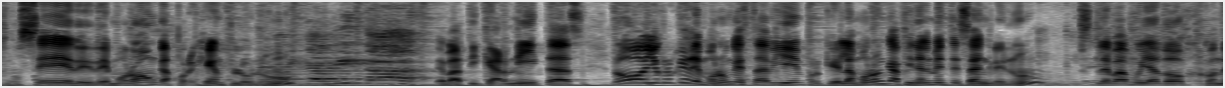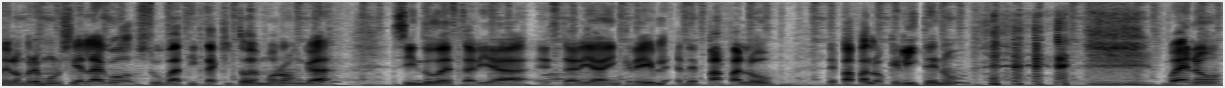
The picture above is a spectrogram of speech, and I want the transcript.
pues no sé, de, de moronga, por ejemplo, ¿no? Carnitas. De baticarnitas. No, yo creo que de moronga está bien, porque la moronga finalmente es sangre, ¿no? Pues le va muy ad hoc con el hombre murciélago, su batitaquito de moronga. Sin duda estaría, estaría increíble. De pápalo, de pápalo quelite, ¿no? bueno.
